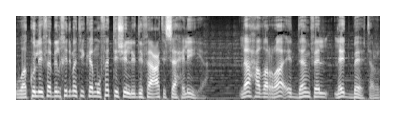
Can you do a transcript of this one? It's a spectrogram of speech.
وكلف بالخدمة كمفتش للدفاعات الساحلية. لاحظ الرائد دانفيل ليدبيتر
